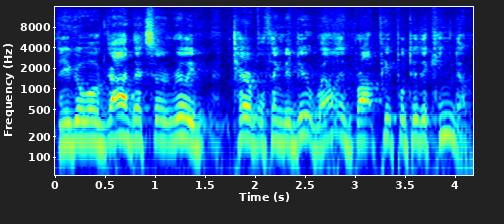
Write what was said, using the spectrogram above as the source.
And you go, well, God, that's a really terrible thing to do. Well, it brought people to the kingdom.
